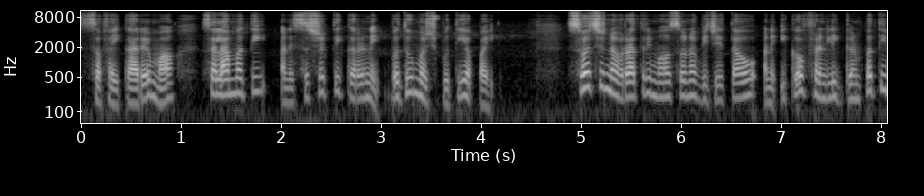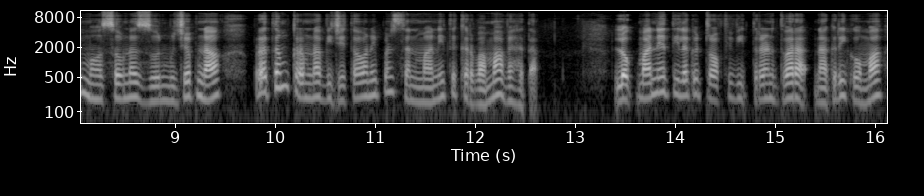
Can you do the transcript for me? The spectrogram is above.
સફાઈ કાર્યમાં સલામતી અને સશક્તિકરણને વધુ મજબૂતી અપાઈ. સ્વચ્છ નવરાત્રિ મહોત્સવના વિજેતાઓ અને ઇકો ફ્રેન્ડલી ગણપતિ મહોત્સવના ઝોન મુજબના પ્રથમ ક્રમના વિજેતાઓને પણ સન્માનિત કરવામાં આવ્યા હતા. લોકમાન્ય તિલક ટ્રોફી વિતરણ દ્વારા નાગરિકોમાં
